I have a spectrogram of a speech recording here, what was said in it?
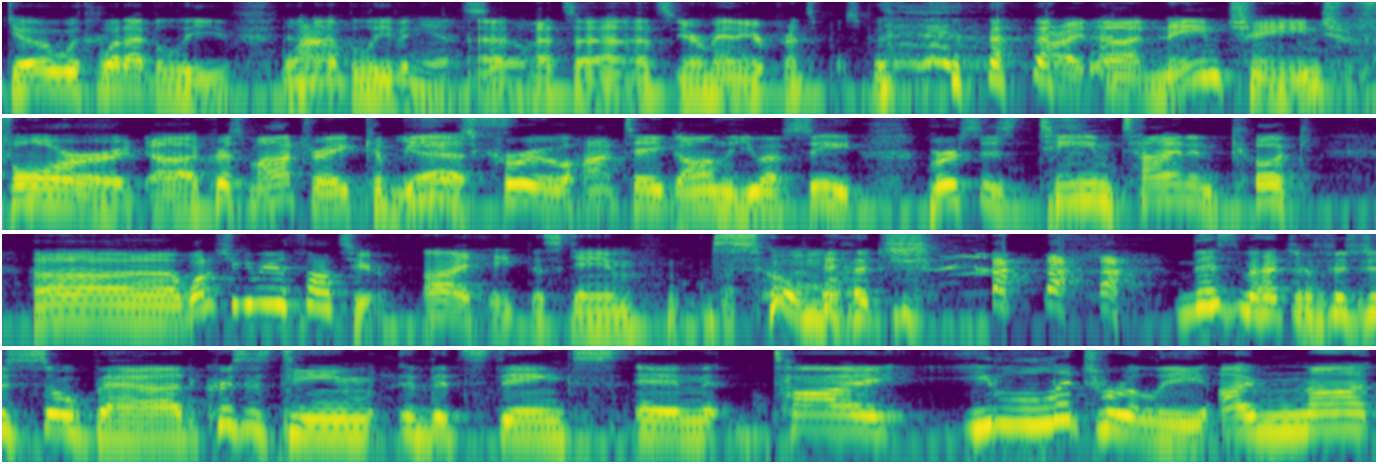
go with what I believe, and I believe in you. So Uh, that's uh, that's you're a man of your principles. All right, uh, name change for uh, Chris Matre, Khabib's Yes. crew. Hot take on the UFC versus Team Tynan Cook. Uh, why don't you give me your thoughts here? I hate this game so much. this matchup is just so bad. Chris's team that stinks, and Ty, he literally, I'm not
